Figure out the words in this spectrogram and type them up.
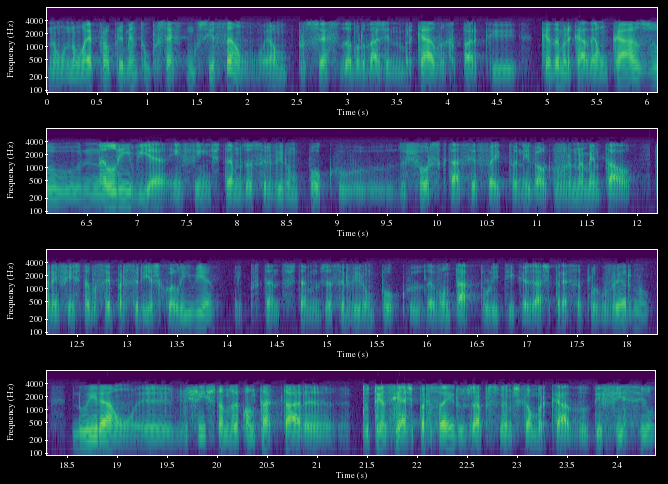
Não, não, é propriamente um processo de negociação, é um processo de abordagem de mercado. Repare que cada mercado é um caso. Na Líbia, enfim, estamos a servir um pouco esforço que está a ser feito a nível governamental para, enfim, estabelecer parcerias com a Líbia e, portanto, estamos a servir um pouco da vontade política já expressa pelo governo. No Irão, eh, enfim, estamos a contactar eh, potenciais parceiros, já percebemos que é um mercado difícil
